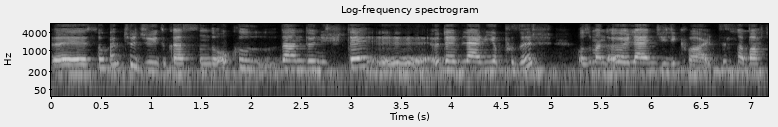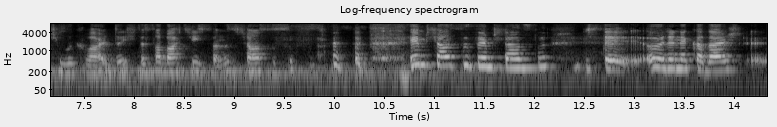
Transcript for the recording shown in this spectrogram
e, sokak çocuğuyduk aslında. Okuldan dönüşte e, ödevler yapılır. O zaman öğlencilik vardı, sabahçılık vardı. İşte sabahçıysanız şanslısınız. hem şanssız hem şanslı. İşte öğlene kadar e,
